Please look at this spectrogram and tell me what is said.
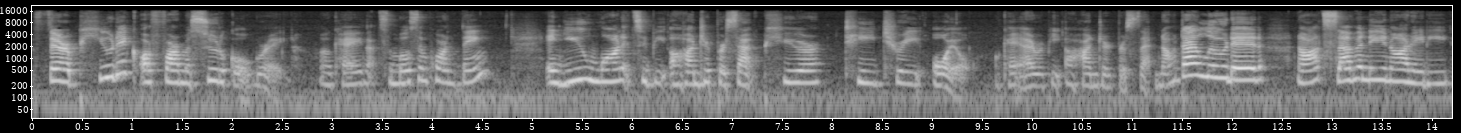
therapeutic or pharmaceutical grade, okay? That's the most important thing and you want it to be 100% pure tea tree oil. Okay, I repeat 100%, not diluted, not 70, not 80.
